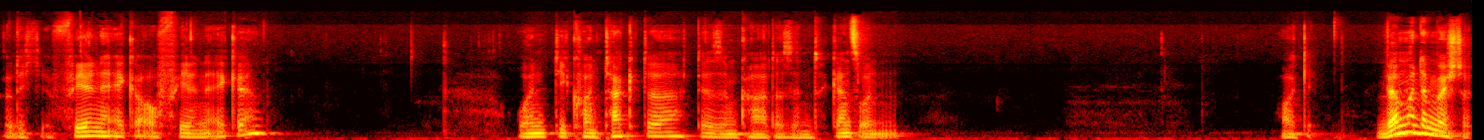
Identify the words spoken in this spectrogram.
Würde ich hier fehlende Ecke auf fehlende Ecke. Und die Kontakte der SIM-Karte sind ganz unten. Okay. Wenn man denn möchte,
